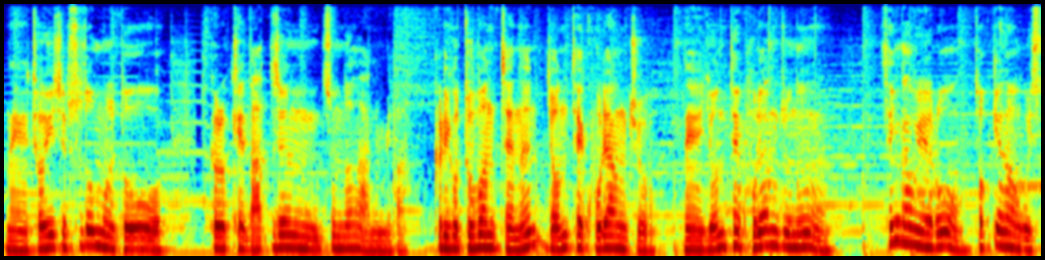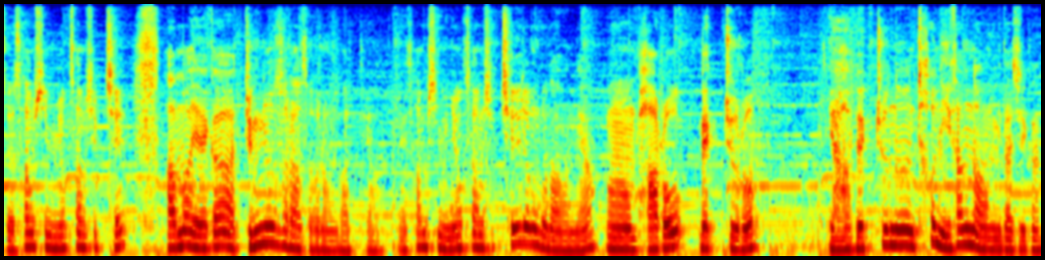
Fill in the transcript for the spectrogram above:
네, 저희 집 수돗물도 그렇게 낮은 순도는 아닙니다. 그리고 두 번째는 연태 고량주. 네, 연태 고량주는 생각 외로 적게 나오고 있어요. 36, 37. 아마 얘가 증류수라서 그런 것 같아요. 네, 36, 37 정도 나오네요. 음, 바로 맥주로. 야, 맥주는 1000 이상 나옵니다, 지금.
